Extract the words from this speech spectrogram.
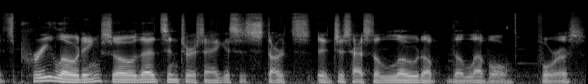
It's preloading, so that's interesting. I guess it starts, it just has to load up the level for us.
